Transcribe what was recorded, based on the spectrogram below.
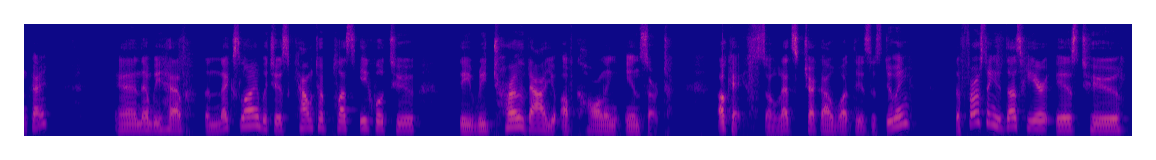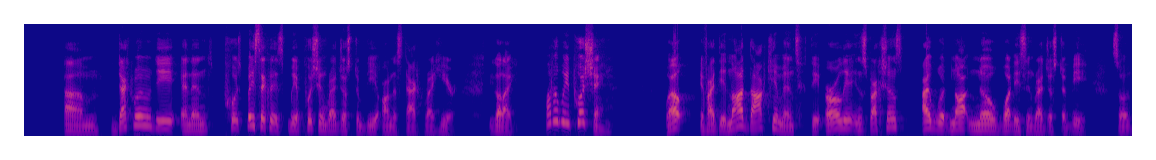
okay? And then we have the next line, which is counter plus equal to the return value of calling insert. Okay, so let's check out what this is doing. The first thing it does here is to um, decrement D and then push, basically we're pushing register B on the stack right here. You go like, what are we pushing? Well, if I did not document the earlier instructions, I would not know what is in register B. So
